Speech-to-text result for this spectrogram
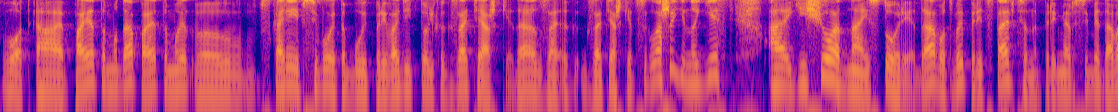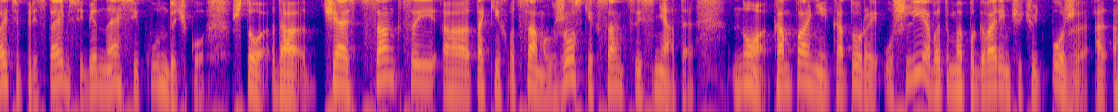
Вот, а поэтому, да, поэтому, э, скорее всего, это будет приводить только к затяжке, да, за, к затяжке это соглашение, но есть а, еще одна история, да, вот вы представьте, например, себе, давайте представим себе на секундочку, что, да, часть санкций, а, таких вот самых жестких санкций снята, но компании, которые ушли, об этом мы поговорим чуть-чуть позже, а, а,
